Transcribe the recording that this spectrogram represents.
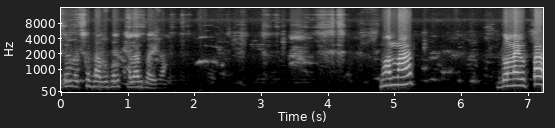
এটা হচ্ছে বাবুদের খেলার জায়গা। মোহাম্মদ, দোলনায় উঠবা?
